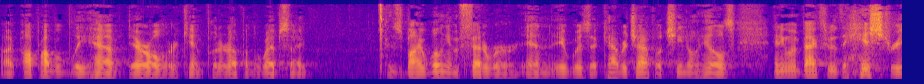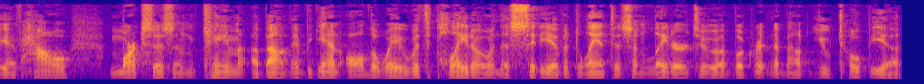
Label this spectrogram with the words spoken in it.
I'll probably have Daryl or Kim put it up on the website is by William Federer, and it was at Calvary Chapel, Chino Hills. And he went back through the history of how Marxism came about. And it began all the way with Plato and the city of Atlantis, and later to a book written about utopia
